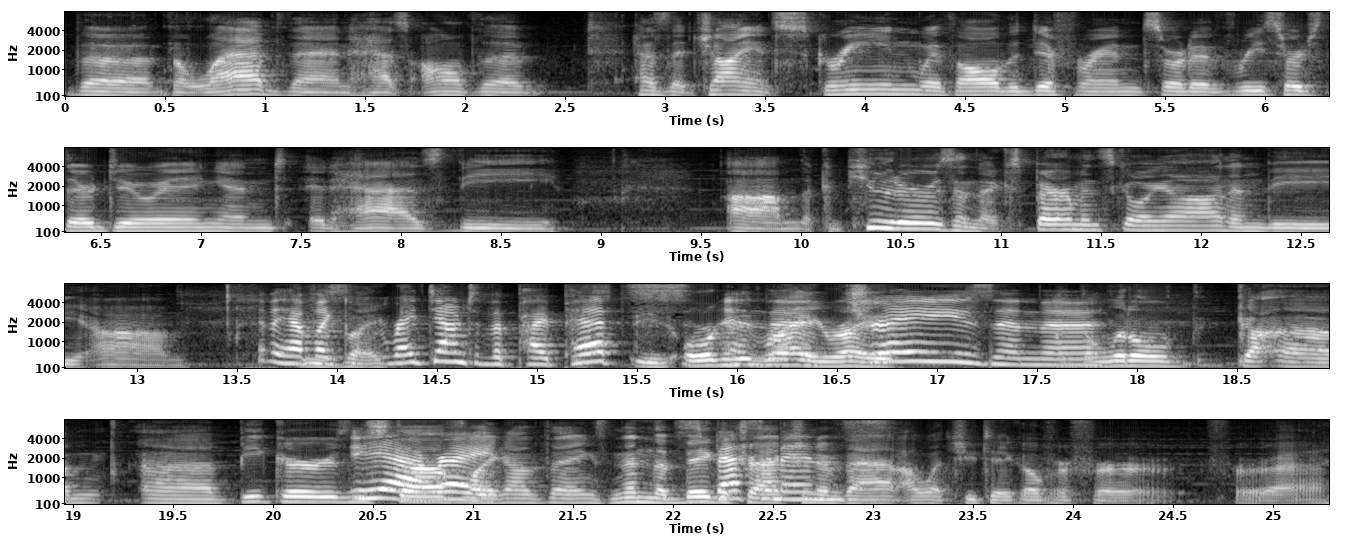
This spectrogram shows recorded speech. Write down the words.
the the lab then has all the has that giant screen with all the different sort of research they're doing and it has the um, the computers and the experiments going on and the um, yeah, they have like, like, right down to the pipettes these organ- and the right, right. trays and the, the little um, uh, beakers and Yeah, stuff right. like on things, and then the big attraction of that. I'll let you take over for for uh,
